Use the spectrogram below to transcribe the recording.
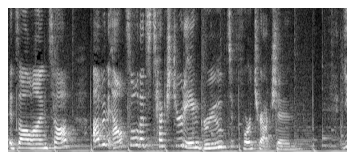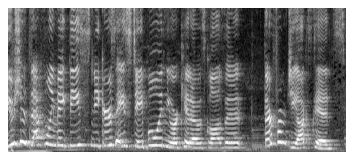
It's all on top of an outsole that's textured and grooved for traction. You should definitely make these sneakers a staple in your kiddo's closet. They're from Geox Kids.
